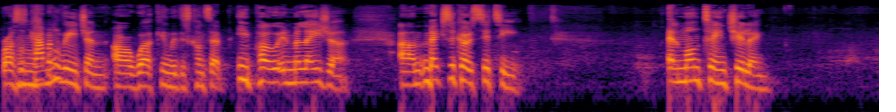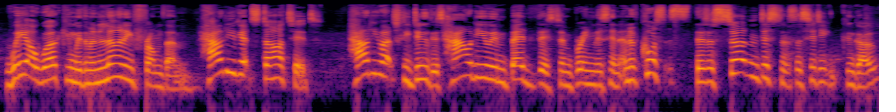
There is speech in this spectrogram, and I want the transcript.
Brussels capital region are working with this concept. Ipoh in Malaysia, um, Mexico City, El Monte in Chile we are working with them and learning from them. How do you get started? How do you actually do this? How do you embed this and bring this in? And of course, there's a certain distance the city can go.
